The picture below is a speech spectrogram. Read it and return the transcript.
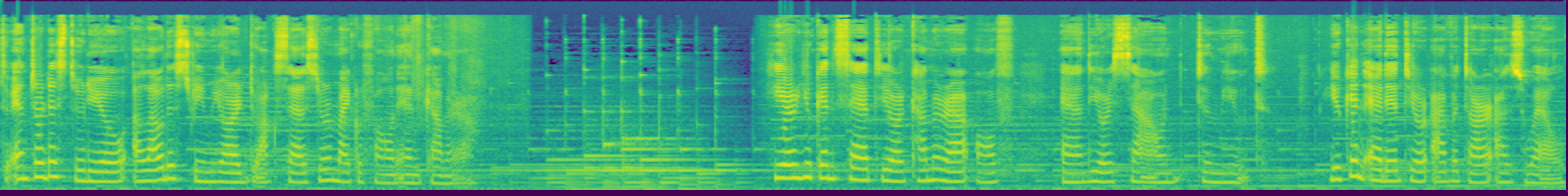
To enter the studio, allow the StreamYard to access your microphone and camera. Here you can set your camera off and your sound to mute. You can edit your avatar as well.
